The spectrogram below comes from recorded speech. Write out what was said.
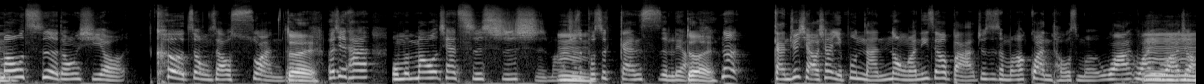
猫吃的东西哦、喔，克重是要算的，对，而且他我们猫现在吃湿食嘛，就是不是干饲料，对，那。感觉起来好像也不难弄啊，你只要把就是什么罐头什么挖挖一挖就好。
